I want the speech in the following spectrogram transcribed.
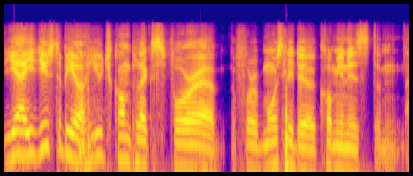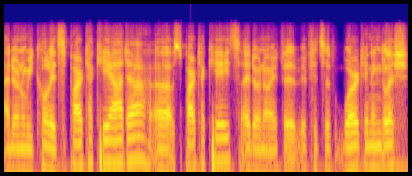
Yeah, it used to be a huge complex for uh, for mostly the communist. Um, I don't know. We call it Spartakiada, uh, Spartakiades. I don't know if it, if it's a word in English,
